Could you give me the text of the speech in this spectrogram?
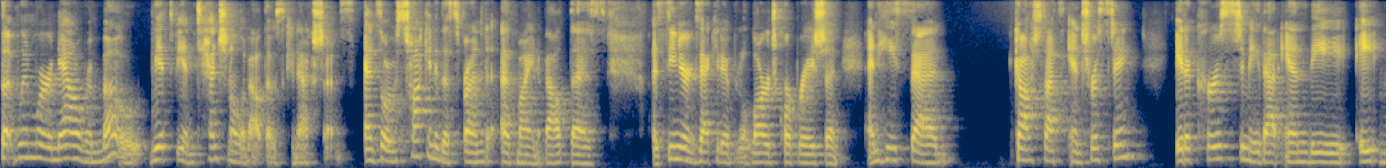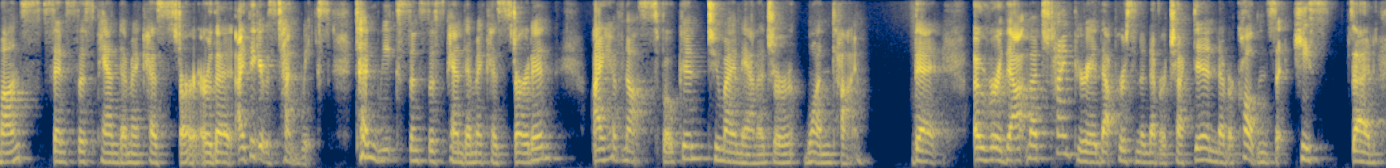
But when we're now remote, we have to be intentional about those connections. And so I was talking to this friend of mine about this a senior executive at a large corporation. And he said, Gosh, that's interesting. It occurs to me that in the eight months since this pandemic has started, or that I think it was 10 weeks, 10 weeks since this pandemic has started, I have not spoken to my manager one time. That over that much time period, that person had never checked in, never called. And said, he's said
